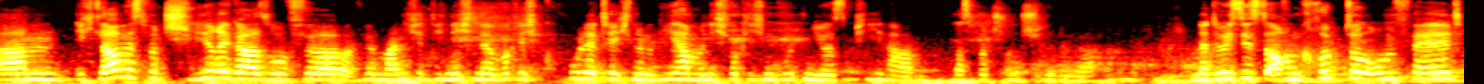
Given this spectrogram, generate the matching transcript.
Ähm, ich glaube, es wird schwieriger so für, für manche, die nicht eine wirklich coole Technologie haben und nicht wirklich einen guten USP haben. Das wird schon schwieriger. Und natürlich siehst du auch im Krypto-Umfeld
